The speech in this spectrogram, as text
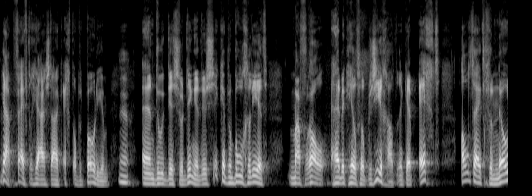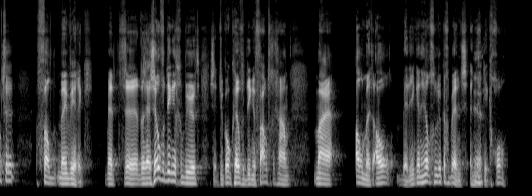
Ja, 50 jaar sta ik echt op het podium. Ja. En doe ik dit soort dingen. Dus ik heb een boel geleerd. Maar vooral heb ik heel veel plezier gehad. En ik heb echt altijd genoten van mijn werk. Met, eh, er zijn zoveel dingen gebeurd. Er zijn natuurlijk ook heel veel dingen fout gegaan. Maar al met al ben ik een heel gelukkig mens. En denk ik, goh,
